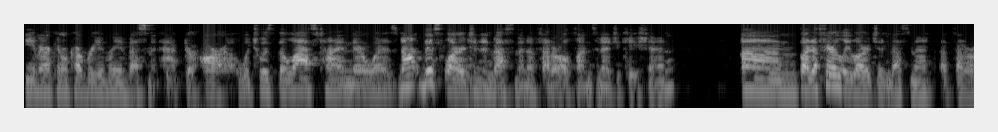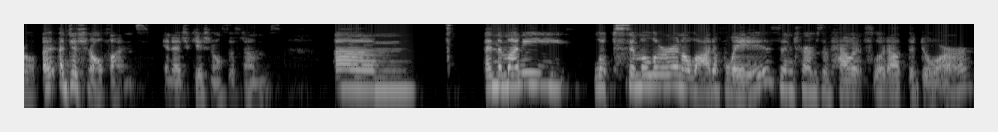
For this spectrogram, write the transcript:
the American Recovery and Reinvestment Act, or ARRA, which was the last time there was not this large an investment of federal funds in education, um, but a fairly large investment of federal uh, additional funds in educational systems. Um, and the money looked similar in a lot of ways in terms of how it flowed out the door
